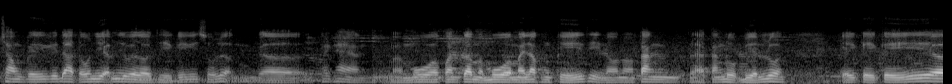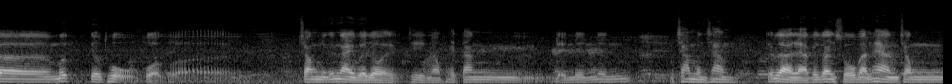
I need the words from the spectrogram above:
Trong cái, cái đợt ô nhiễm như vừa rồi thì cái, cái số lượng uh, khách hàng mà mua quan tâm mà mua máy lọc không khí thì nó nó tăng là tăng đột biến luôn. Cái cái cái uh, mức tiêu thụ của, của trong những cái ngày vừa rồi thì nó phải tăng đến đến đến 100%. Tức là là cái doanh số bán hàng trong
